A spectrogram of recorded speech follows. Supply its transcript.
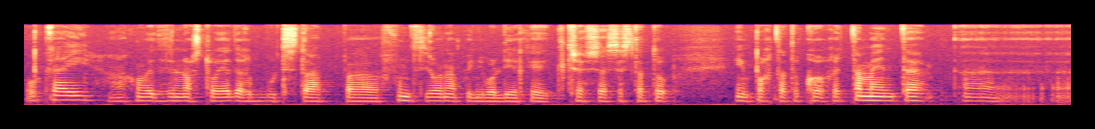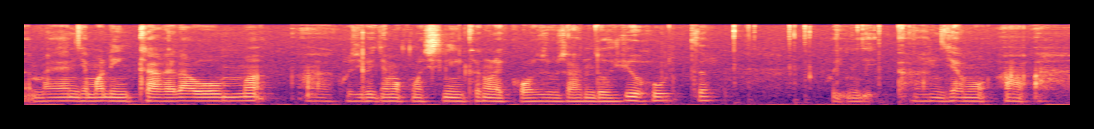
ok allora, come vedete il nostro header bootstrap uh, funziona quindi vuol dire che il css è stato importato correttamente eh, ma andiamo a linkare la home eh, così vediamo come si linkano le cose usando viewroot quindi andiamo a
